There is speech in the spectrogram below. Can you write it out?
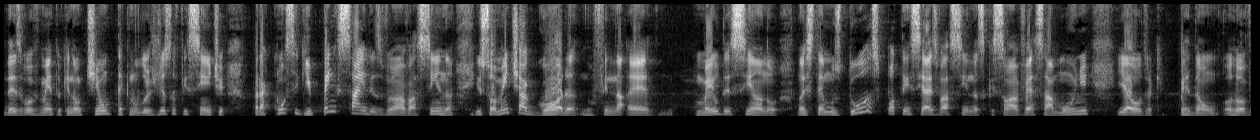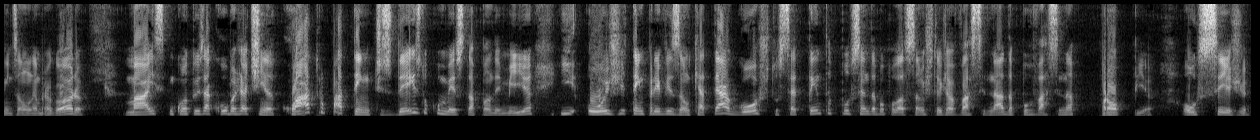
desenvolvimento que não tinham tecnologia suficiente para conseguir pensar em desenvolver uma vacina e somente agora no final é, no meio desse ano, nós temos duas potenciais vacinas, que são a Versamune e a outra que, perdão, os ouvintes, não lembro agora. Mas, enquanto isso, a Cuba já tinha quatro patentes desde o começo da pandemia e hoje tem previsão que até agosto 70% da população esteja vacinada por vacina própria. Ou seja,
